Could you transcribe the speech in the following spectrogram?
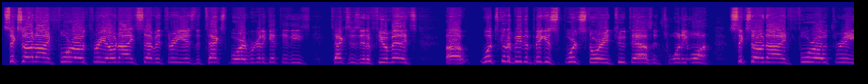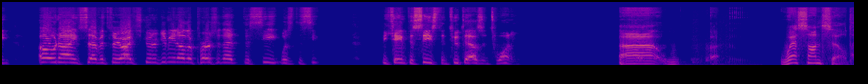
609 403 0973 is the text board. We're going to get to these texts in a few minutes. Uh, what's going to be the biggest sports story in 2021? 609 403 0973. All right, Scooter, give me another person that deceit was deceased, became deceased in 2020. Uh, Wes Unseld.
